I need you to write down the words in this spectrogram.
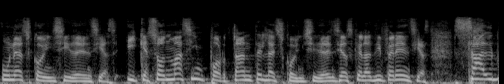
unas coincidencias y que son más importantes las coincidencias que las diferencias, salvo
